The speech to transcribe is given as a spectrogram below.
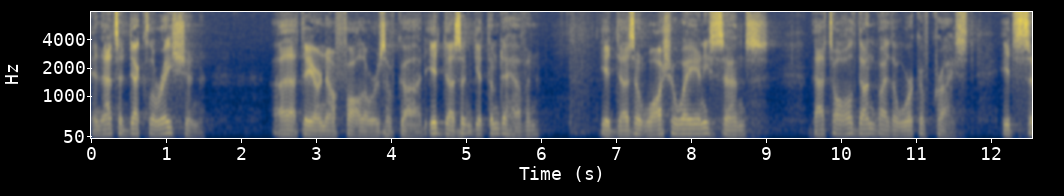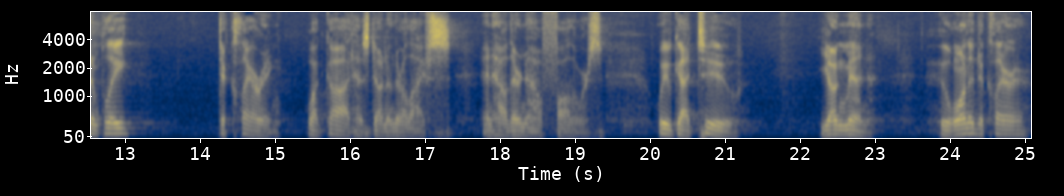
And that's a declaration uh, that they are now followers of God. It doesn't get them to heaven, it doesn't wash away any sins. That's all done by the work of Christ. It's simply declaring what God has done in their lives and how they're now followers. We've got two young men who want to declare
